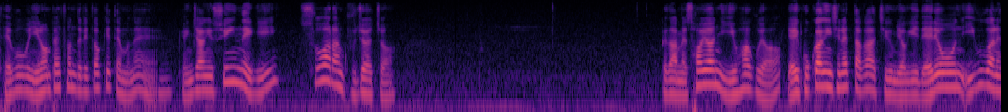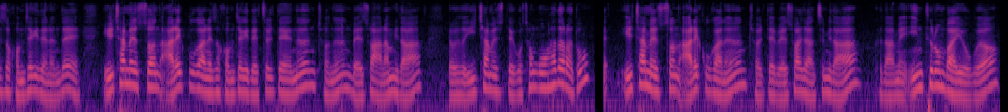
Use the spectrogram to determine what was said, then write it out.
대부분 이런 패턴들이 떴기 때문에 굉장히 수익 내기 수월한 구조였죠. 그 다음에 서현 2화고요 여기 고가갱신 했다가 지금 여기 내려온 이 구간에서 검색이 되는데 1차 매수선 아래 구간에서 검색이 됐을 때는 저는 매수 안 합니다. 여기서 2차 매수 되고 성공하더라도 1차 매수선 아래 구간은 절대 매수하지 않습니다. 그 다음에 인트론 바이오고요.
